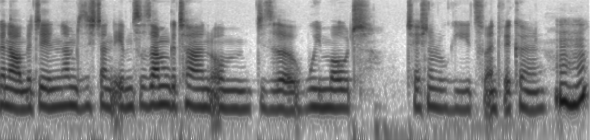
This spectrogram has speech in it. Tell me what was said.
Genau, mit denen haben die sich dann eben zusammengetan, um diese Wiimote-Technologie zu entwickeln. Mhm.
